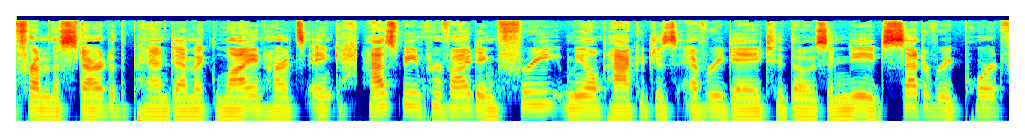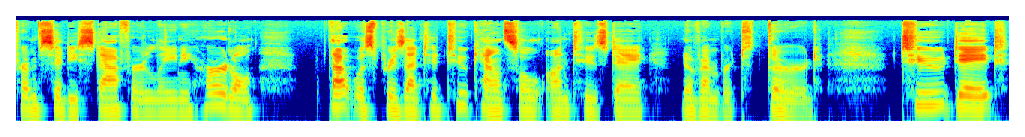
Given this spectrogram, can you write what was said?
From the start of the pandemic, Lionhearts Inc. has been providing free meal packages every day to those in need, said a report from city staffer Lanie Hurdle that was presented to Council on Tuesday, November 3rd. To date,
